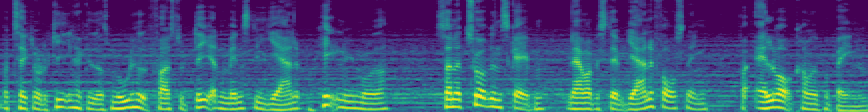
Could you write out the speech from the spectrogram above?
hvor teknologien har givet os mulighed for at studere den menneskelige hjerne på helt nye måder, så er naturvidenskaben, nærmere bestemt hjerneforskningen, for alvor kommet på banen.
